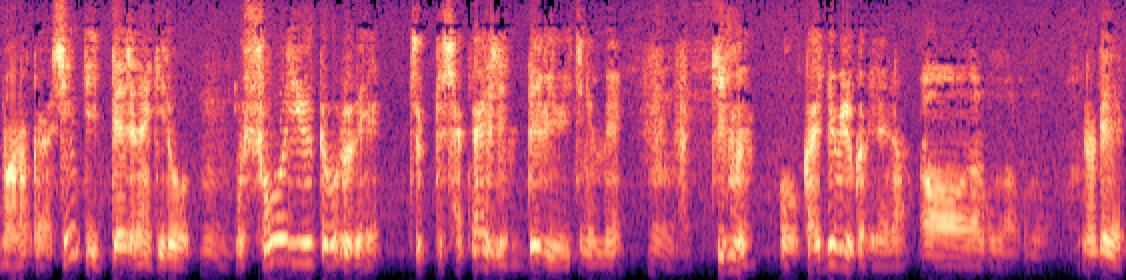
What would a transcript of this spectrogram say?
まあなんか、新規一点じゃないけど、うん。もうそういうところで、ちょっと社会人デビュー1年目、うん。気分を変えてみるかみたいなああ、なるほど、なるほど。ので、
